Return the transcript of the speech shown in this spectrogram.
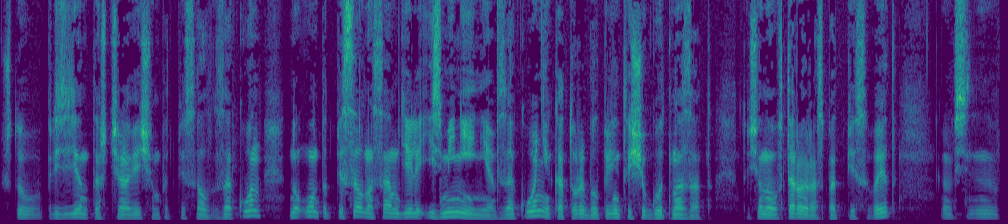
что президент наш вчера вечером подписал закон, но он подписал на самом деле изменения в законе, который был принят еще год назад. То есть он его второй раз подписывает. В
